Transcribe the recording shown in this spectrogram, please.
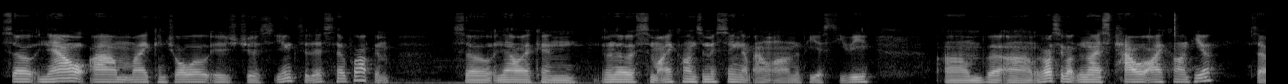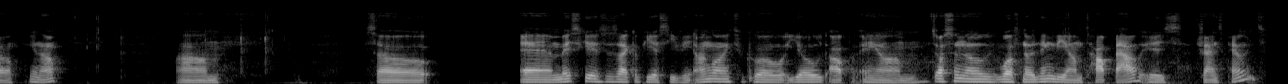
So now um, my controller is just yanked to this, no problem. So now I can, you know, some icons are missing. I'm out on the PSTV. Um, but um, we've also got the nice power icon here. So, you know. Um, so, and basically this is like a PSTV. I'm going to go load up a, um, just to know, worth noting, the um, top bow is transparent,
